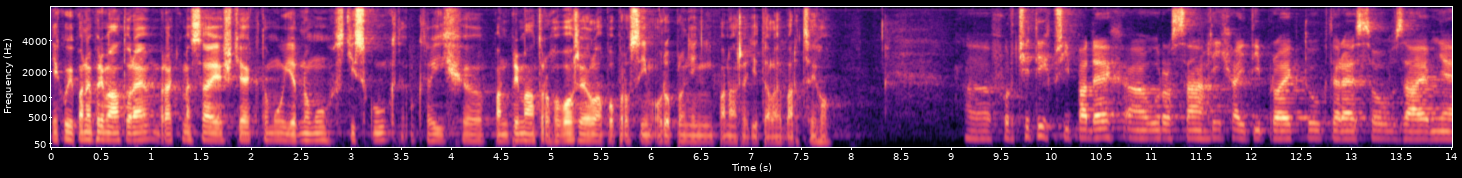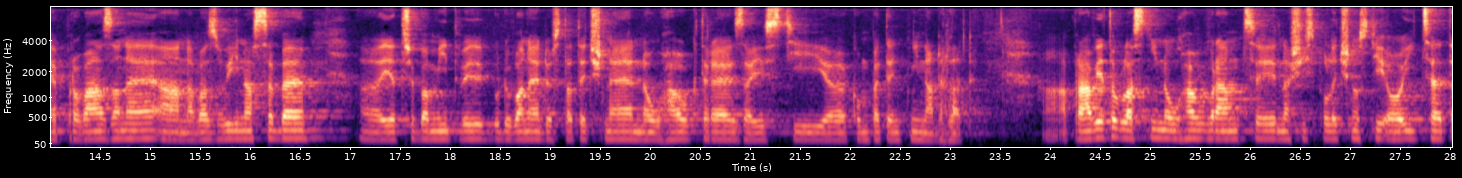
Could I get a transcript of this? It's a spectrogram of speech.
Děkuji, pane primátore. Vraťme se ještě k tomu jednomu z tisků, o kterých pan primátor hovořil, a poprosím o doplnění pana ředitele Barciho. V určitých případech a u rozsáhlých IT projektů, které jsou vzájemně provázané a navazují na sebe, je třeba mít vybudované dostatečné know-how, které zajistí kompetentní nadhled. A právě to vlastní know-how v rámci naší společnosti OICT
